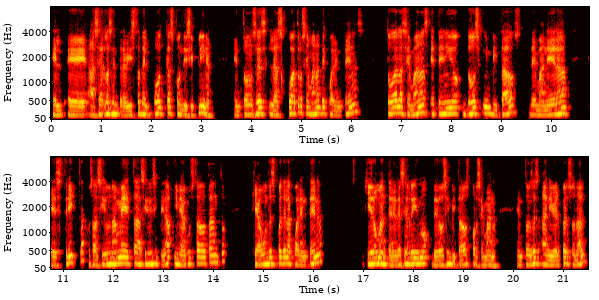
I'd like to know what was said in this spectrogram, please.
el eh, hacer las entrevistas del podcast con disciplina. Entonces, las cuatro semanas de cuarentenas, todas las semanas he tenido dos invitados de manera estricta, o sea, ha sido una meta, ha sido disciplinado y me ha gustado tanto que aún después de la cuarentena quiero mantener ese ritmo de dos invitados por semana. Entonces, a nivel personal,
